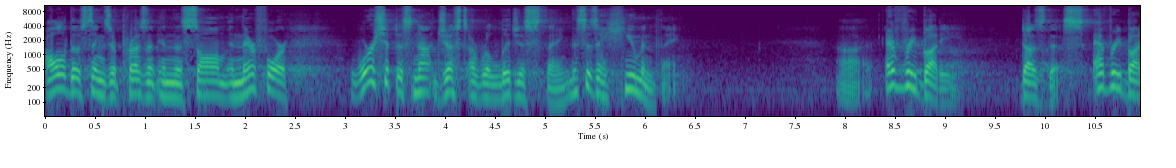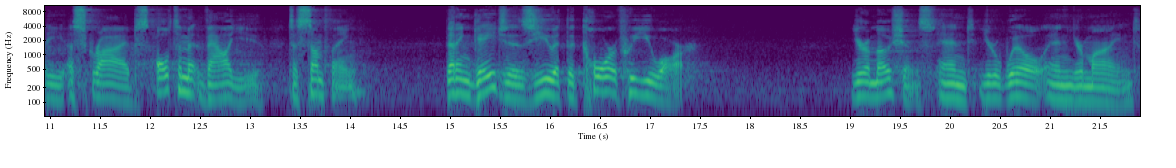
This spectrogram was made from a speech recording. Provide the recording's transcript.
All of those things are present in this psalm. And therefore, worship is not just a religious thing, this is a human thing. Uh, everybody does this. Everybody ascribes ultimate value to something that engages you at the core of who you are your emotions and your will and your mind.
